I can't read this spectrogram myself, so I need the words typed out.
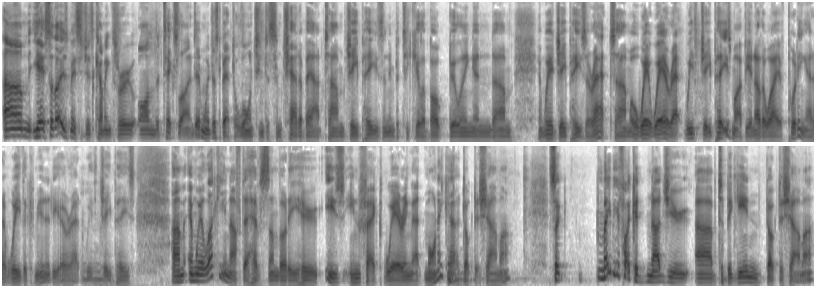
Um, yeah, so those messages coming through on the text line, and we're just about to launch into some chat about um, GPs and in particular bulk billing and um, and where GPs are at, um, or where we're at with GPs might be another way of putting at it. We, the community, are at with GPs, um, and we're lucky enough to have somebody who is in fact wearing that moniker, Dr. Sharma. So maybe if I could nudge you uh, to begin, Dr. Sharma,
